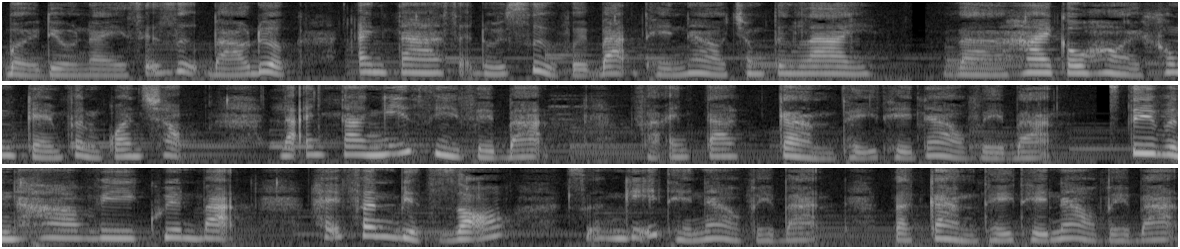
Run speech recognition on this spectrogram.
Bởi điều này sẽ dự báo được anh ta sẽ đối xử với bạn thế nào trong tương lai. Và hai câu hỏi không kém phần quan trọng là anh ta nghĩ gì về bạn và anh ta cảm thấy thế nào về bạn. Stephen Harvey khuyên bạn, hãy phân biệt rõ giữa nghĩ thế nào về bạn và cảm thấy thế nào về bạn.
